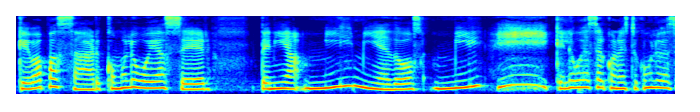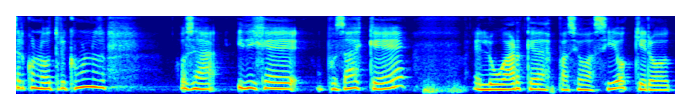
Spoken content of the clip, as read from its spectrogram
¿qué va a pasar? ¿Cómo lo voy a hacer? Tenía mil miedos, mil, ¡Ah! ¿qué le voy a hacer con esto? ¿Cómo le voy a hacer con lo otro? ¿Y cómo O sea, y dije, pues sabes qué, el lugar queda espacio vacío, quiero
